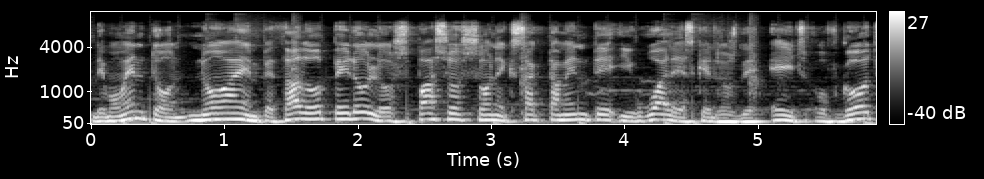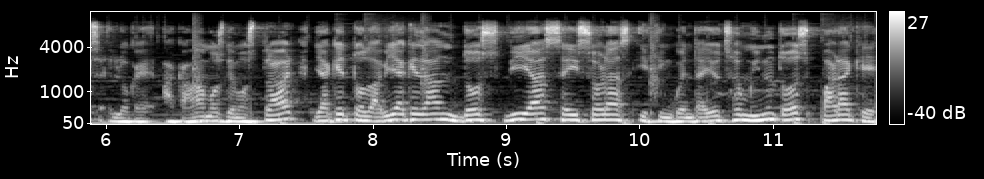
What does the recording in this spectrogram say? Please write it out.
de momento no ha empezado, pero los pasos son exactamente iguales que los de Age of Gods, lo que acabamos de mostrar, ya que todavía quedan dos días, 6 horas y 58 minutos para que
